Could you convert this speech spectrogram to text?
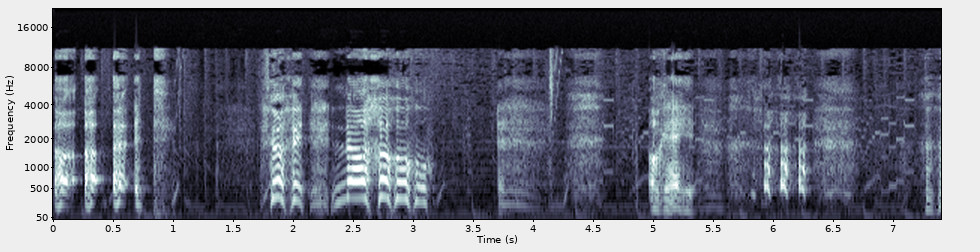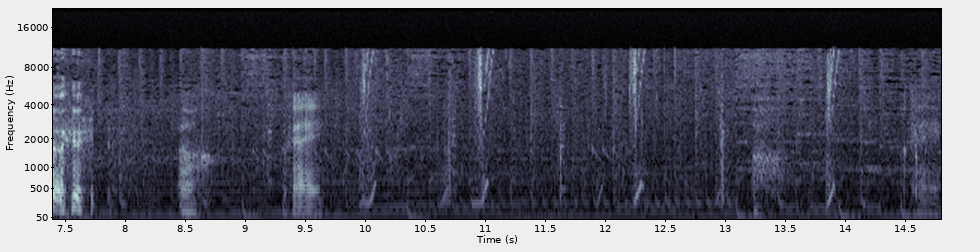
Uh, uh, uh, no! Okay. oh, okay. Oh, okay.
